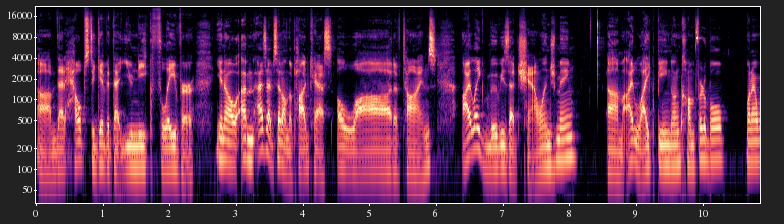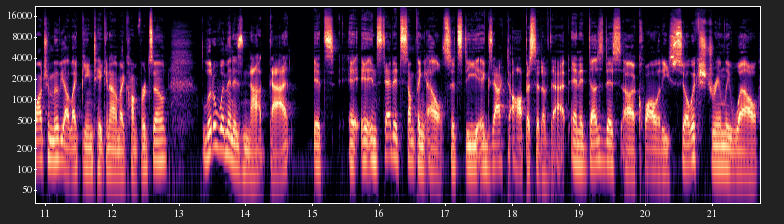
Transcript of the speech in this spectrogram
um, that helps to give it that unique flavor. You know, um, as I've said on the podcast a lot of times, I like movies that challenge me. Um, I like being uncomfortable when I watch a movie. I like being taken out of my comfort zone. Little Women is not that it's it, instead it's something else. It's the exact opposite of that. And it does this uh, quality so extremely well.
